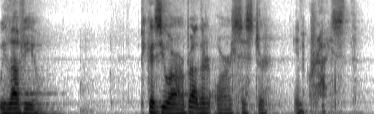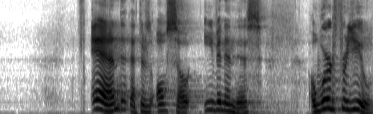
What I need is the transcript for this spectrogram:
we love you because you are our brother or our sister in Christ. And that there's also, even in this, a word for you,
